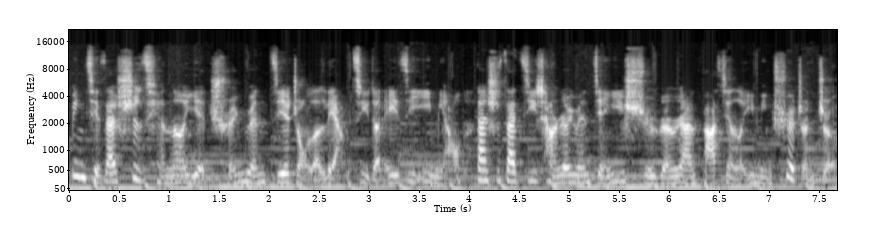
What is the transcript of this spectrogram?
并且在事前呢也全员接种了两剂的 A Z 疫苗。但是在机场人员检疫时，仍然发现了一名确诊者，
